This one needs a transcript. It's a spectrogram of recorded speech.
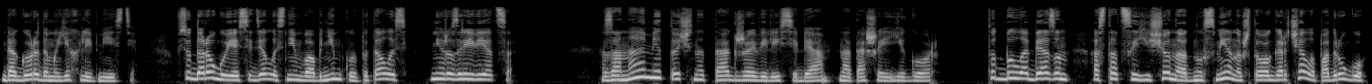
До города мы ехали вместе — Всю дорогу я сидела с ним в обнимку и пыталась не разреветься. За нами точно так же вели себя Наташа и Егор. Тот был обязан остаться еще на одну смену, что огорчало подругу,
